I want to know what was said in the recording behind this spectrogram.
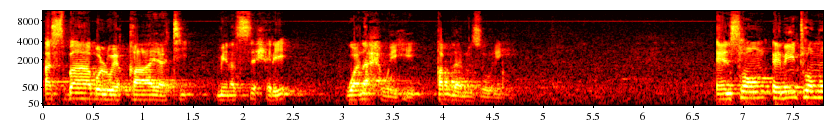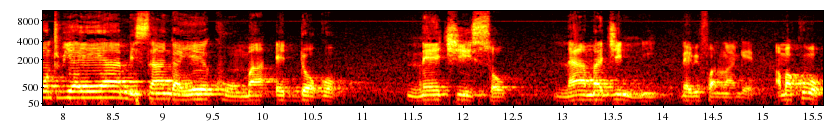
Asbaabu lwiqayati min asihiri wa nahwihi qabla nuzulihi. Ebintu omuntu byayeyambisa nga yeekuuma eddogo n'ekiiso n'amajinni n'ebifaanana ngaebyo amakubo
